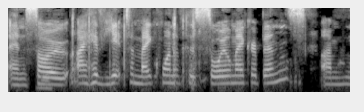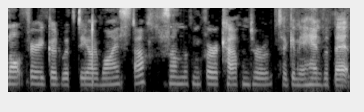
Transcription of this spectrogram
And so I have yet to make one of his soil maker bins. I'm not very good with DIY stuff, so I'm looking for a carpenter to give me a hand with that.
